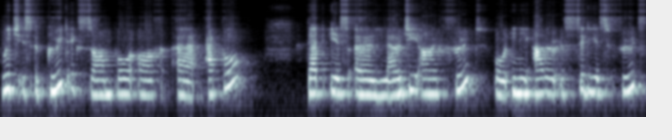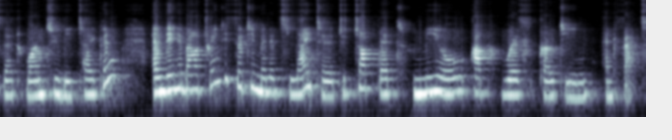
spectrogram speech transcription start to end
which is a good example of an apple that is a low GI fruit or any other acidious fruits that want to be taken. And then about 20, 30 minutes later to top that meal up with protein and fat.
